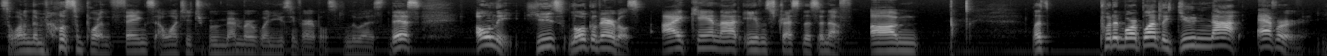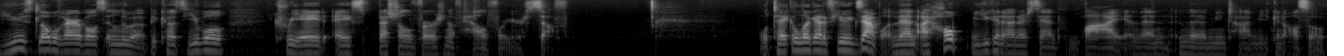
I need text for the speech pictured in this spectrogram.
So one of the most important things I want you to remember when using variables Lua is this. Only use local variables. I cannot even stress this enough. Um, let's put it more bluntly. Do not ever use global variables in Lua because you will create a special version of hell for yourself. We'll take a look at a few examples, and then I hope you can understand why. And then in the meantime, you can also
